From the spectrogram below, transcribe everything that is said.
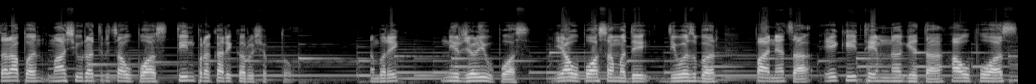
तर आपण महाशिवरात्रीचा उपवास तीन प्रकारे करू शकतो. नंबर एक निर्जळी उपवास. या उपवासामध्ये दिवसभर पाण्याचा एकही थेंब न घेता हा उपवास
